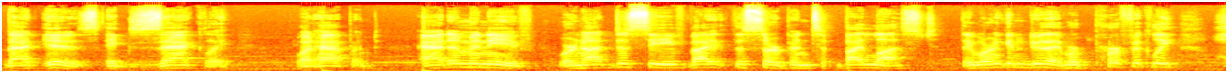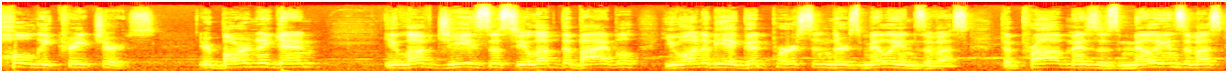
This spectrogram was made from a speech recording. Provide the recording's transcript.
That is exactly what happened. Adam and Eve were not deceived by the serpent by lust. They weren't going to do that. They were perfectly holy creatures. You're born again. You love Jesus, you love the Bible, you want to be a good person, there's millions of us. The problem is is millions of us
